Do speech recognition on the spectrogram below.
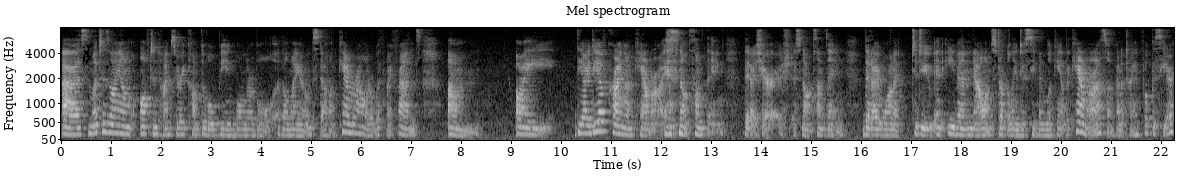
as much as I am oftentimes very comfortable being vulnerable about my own stuff on camera or with my friends, um, I the idea of crying on camera is not something that I cherish. It's not something that I wanted to do. And even now I'm struggling just even looking at the camera. So I'm going to try and focus here.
